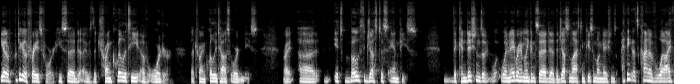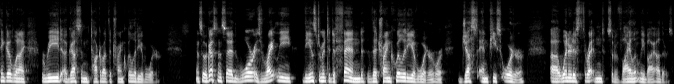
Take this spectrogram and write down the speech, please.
He had a particular phrase for it. He said it was the tranquility of order, the tranquilitas ordinis right? Uh, it's both justice and peace. The conditions of when Abraham Lincoln said uh, the just and lasting peace among nations, I think that's kind of what I think of when I read Augustine talk about the tranquility of order. And so Augustine said war is rightly the instrument to defend the tranquility of order or just and peace order uh, when it is threatened sort of violently by others.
